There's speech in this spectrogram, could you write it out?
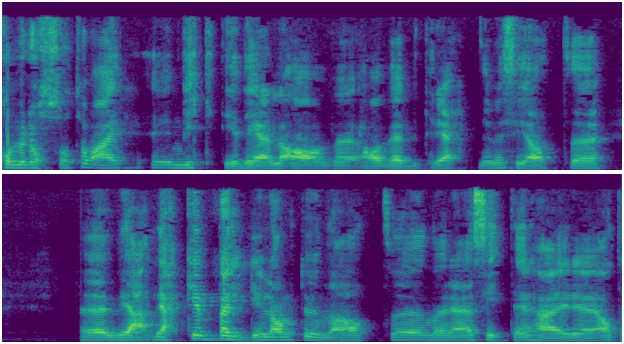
kommer også til å være en viktig del av, av Web3. Dvs. Si at vi er, vi er, ikke veldig langt unna at når jeg sitter her, at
